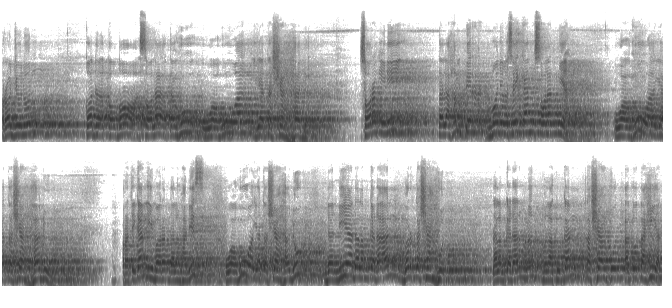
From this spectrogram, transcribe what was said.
rajulun qad qada salatahu wa huwa yatashahhad. Seorang ini telah hampir menyelesaikan salatnya wa huwa yatashahhadu Perhatikan ibarat dalam hadis wa huwa yatashahhadu dan dia dalam keadaan bertasyahud. Dalam keadaan mana? melakukan tasyahud atau tahiyat.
